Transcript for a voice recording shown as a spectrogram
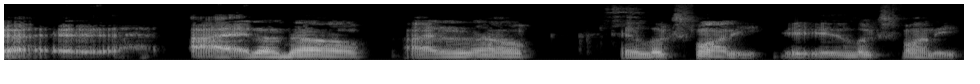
uh, I don't know, I don't know. It looks funny. It, it looks funny.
